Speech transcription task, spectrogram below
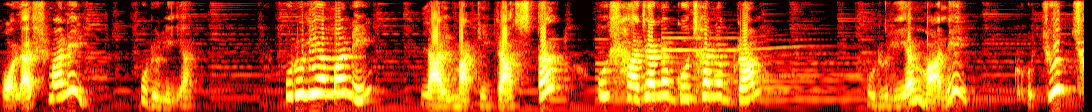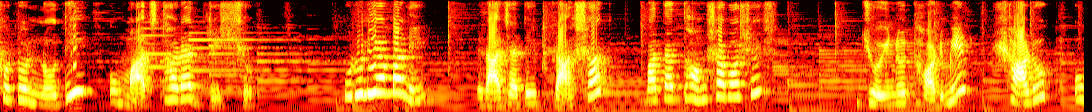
পলাশ মানে পুরুলিয়া। পুরুলিয়া মানে লাল মাটির রাস্তা ও সাজানো গোছানো গ্রাম। পুরুলিয়া মানে প্রচুর ছোট নদী ও মাছ ধরার দৃশ্য। পুরুলিয়া মানে রাজাদের প্রাসাদ বা তার ধ্বংসাবশেষ। জৈন ধর্মের স্মারক ও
